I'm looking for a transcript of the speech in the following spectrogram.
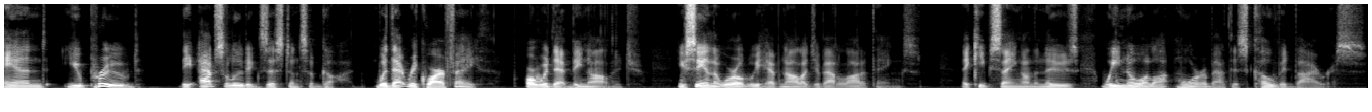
and you proved the absolute existence of God, would that require faith or would that be knowledge? You see, in the world, we have knowledge about a lot of things. They keep saying on the news, we know a lot more about this COVID virus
